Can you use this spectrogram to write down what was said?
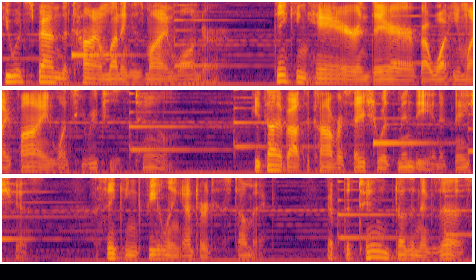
He would spend the time letting his mind wander, thinking here and there about what he might find once he reaches the tomb. He thought about the conversation with Mindy and Ignatius. A sinking feeling entered his stomach. If the tomb doesn't exist,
